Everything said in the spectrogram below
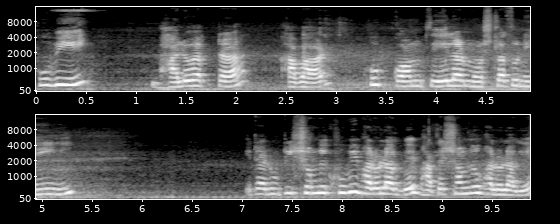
খুবই ভালো একটা খাবার। খুব কম তেল আর মশলা তো নেই এটা রুটির সঙ্গে খুবই ভালো লাগবে, ভাতের সঙ্গেও ভালো লাগে।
